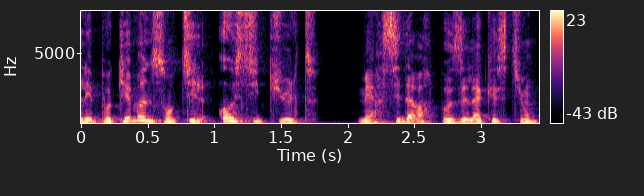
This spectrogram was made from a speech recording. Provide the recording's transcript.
les Pokémon sont-ils aussi cultes? Merci d'avoir posé la question.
